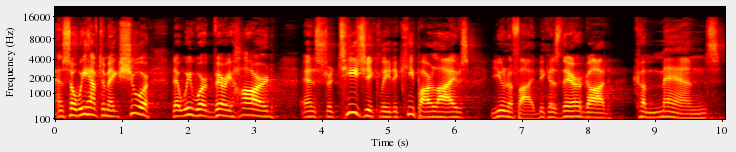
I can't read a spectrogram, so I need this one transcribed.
And so we have to make sure that we work very hard and strategically to keep our lives unified because there God commands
